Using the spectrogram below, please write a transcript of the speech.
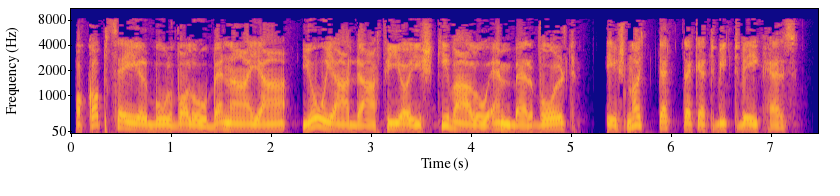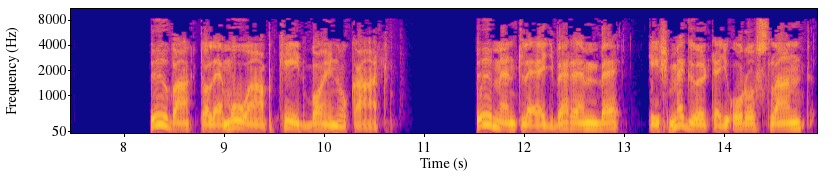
A kapceélból való Benájá, Jójárdá fia is kiváló ember volt, és nagy tetteket vitt véghez. Ő vágta le Moáb két bajnokát. Ő ment le egy verembe, és megölt egy oroszlánt,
